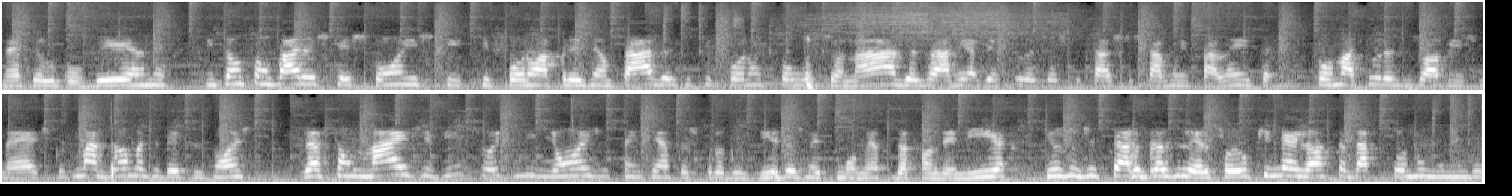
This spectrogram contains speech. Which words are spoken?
né, pelo governo. Então, são várias questões que, que foram apresentadas e que foram solucionadas, a reabertura de hospitais que estavam em falência, formatura de jovens médicos, uma gama de decisões. Já são mais de 28 milhões de sentenças produzidas nesse momento da pandemia e o judiciário brasileiro foi o que melhor se adaptou no mundo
